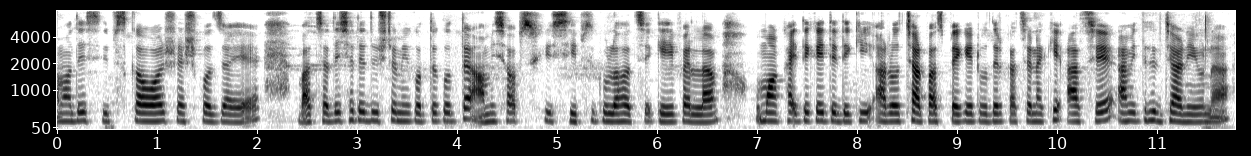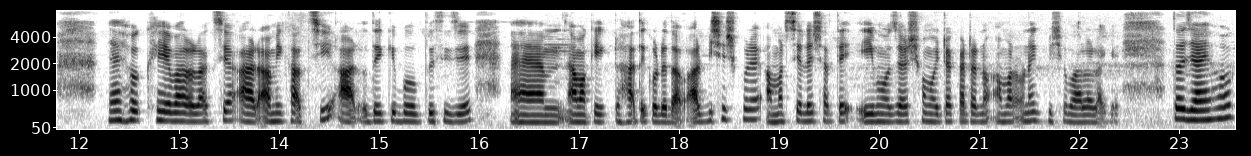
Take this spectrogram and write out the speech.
আমাদের সিপস খাওয়ার শেষ পর্যায়ে বাচ্চাদের সাথে দুষ্টমি করতে করতে আমি সব সিপসগুলো হচ্ছে খেয়ে ফেললাম। ওমা খাইতে খাইতে দেখি আরও চার পাঁচ প্যাকেট ওদের কাছে নাকি আছে, আমি তো জানিও না। যাই হোক খেয়ে ভালো লাগছে। আর আমি খাচ্ছি, আর ওদেরকে বলতেছি যে আমাকে একটু হাতে করে দাও। আর বিশেষ করে আমার ছেলের সাথে এই মজার সময়টা কাটানো আমার অনেক বেশি ভালো লাগে। তো যাই হোক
